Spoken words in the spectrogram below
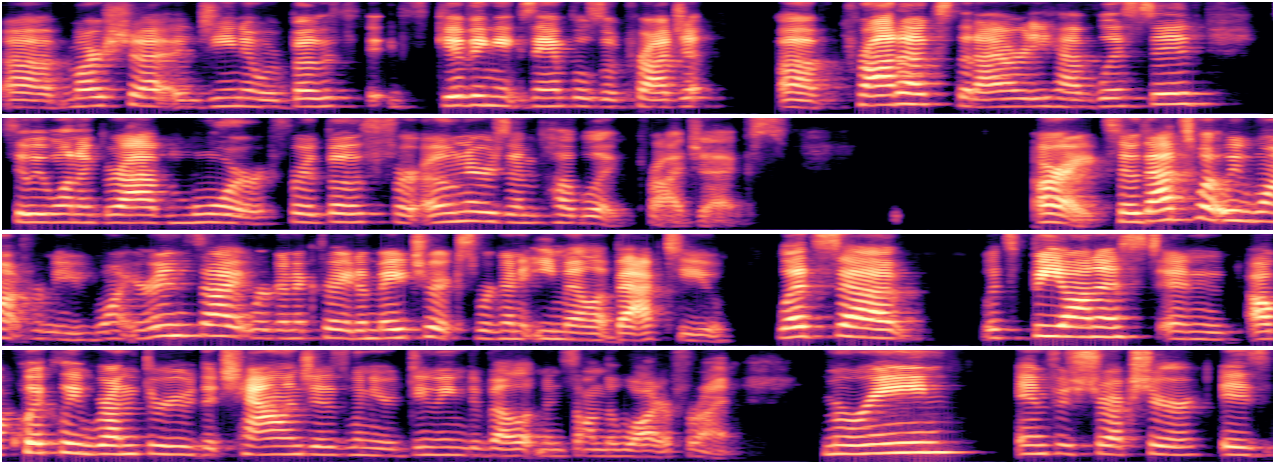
uh, and Gena were both giving examples of project uh, products that I already have listed. So we want to grab more for both for owners and public projects. All right, so that's what we want from you. You want your insight, we're going to create a matrix, we're going to email it back to you. Let's uh let's be honest and I'll quickly run through the challenges when you're doing developments on the waterfront. Marine infrastructure is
